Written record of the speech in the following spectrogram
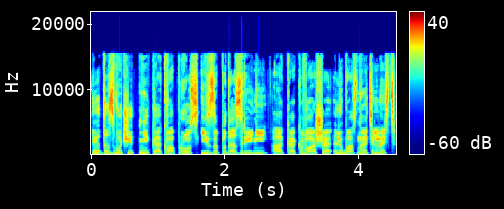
Это звучит не как вопрос из-за подозрений, а как ваша любознательность.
